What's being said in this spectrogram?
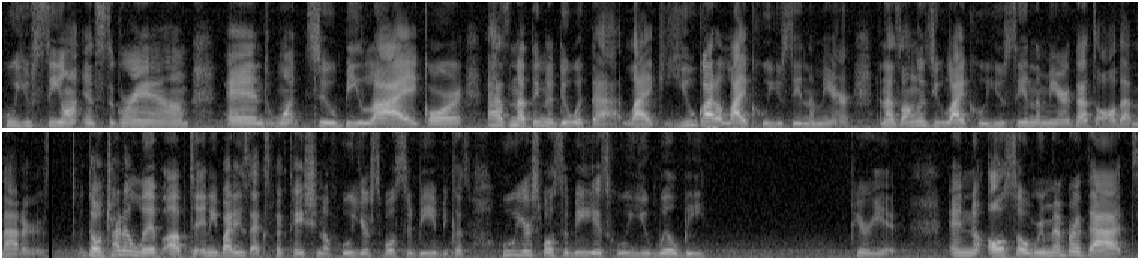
who you see on Instagram and want to be like or it has nothing to do with that. Like you got to like who you see in the mirror. And as long as you like who you see in the mirror, that's all that matters don't try to live up to anybody's expectation of who you're supposed to be because who you're supposed to be is who you will be. Period. And also remember that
